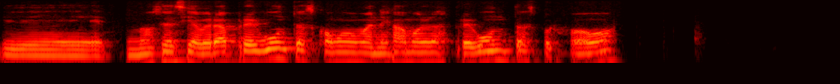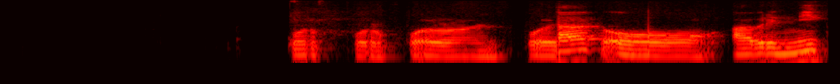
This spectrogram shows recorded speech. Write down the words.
eh, no sé si habrá preguntas, ¿cómo manejamos las preguntas, por favor? Por por, por, por o abren mic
